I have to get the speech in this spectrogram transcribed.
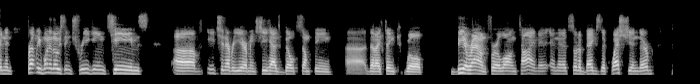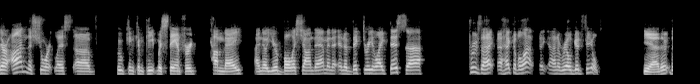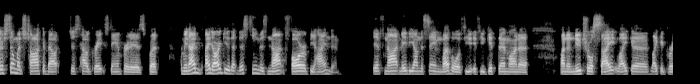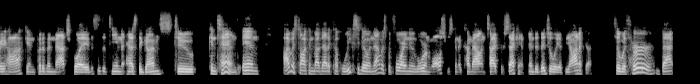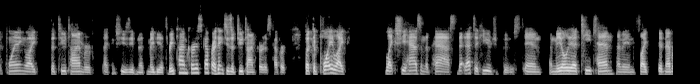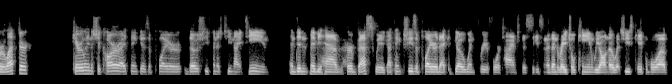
And then Brentley, one of those intriguing teams of each and every year. I mean, she has built something uh, that I think will be around for a long time. And, and then it sort of begs the question they're they're on the short list of who can compete with Stanford come May. I know you're bullish on them, and, and a victory like this uh, proves a heck, a heck of a lot on a real good field. Yeah, there, there's so much talk about just how great Stanford is, but I mean, I'd I'd argue that this team is not far behind them, if not maybe on the same level. If you if you get them on a on a neutral site like a like a Grayhawk and put them in match play, this is a team that has the guns to contend. And I was talking about that a couple weeks ago, and that was before I knew Lauren Walsh was going to come out and tie for second individually at the Annika. So with her back playing like the two-time, or I think she's even a, maybe a three-time Curtis Cupper. I think she's a two-time Curtis Cupper. But to play like like she has in the past, that, that's a huge boost. And Emilia T10, I mean, it's like it never left her. Carolina Chacarra, I think, is a player, though she finished T19 and didn't maybe have her best week, I think she's a player that could go win three or four times this season. And then Rachel Kuehn, we all know what she's capable of.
